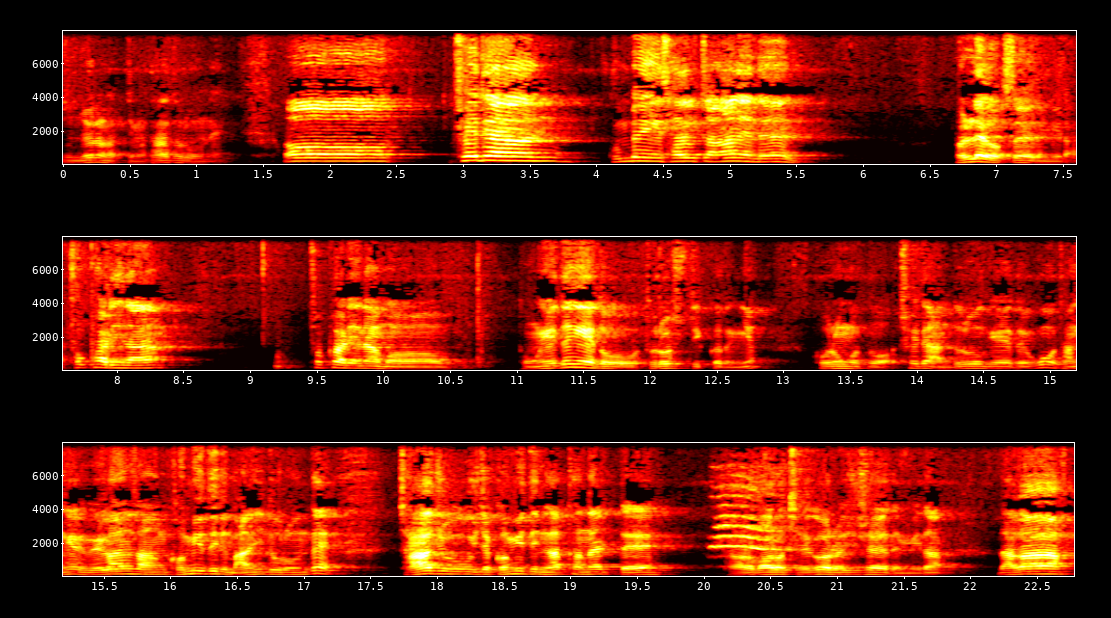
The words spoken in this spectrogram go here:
문 열어놨더만 다 들어오네. 어 최대한 군뱅이 사육장 안에는 벌레가 없어야 됩니다. 초파리나 초파리나 뭐 동해 등에도 들어올 수도 있거든요. 그런 것도 최대 안 들어오게 해야 되고 당연히 외관상 거미들이 많이 들어오는데 자주 이제 거미들이 나타날 때 바로바로 제거를 해주셔야 됩니다. 나가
